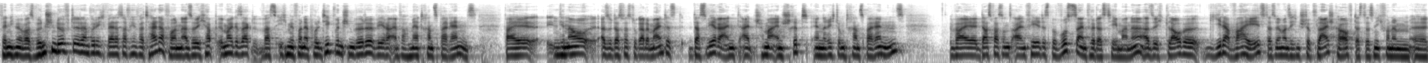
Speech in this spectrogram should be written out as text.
wenn ich mir was wünschen dürfte, dann würde ich, wäre das auf jeden Fall Teil davon. Also ich habe immer gesagt, was ich mir von der Politik wünschen würde, wäre einfach mehr Transparenz. Weil genau, also das, was du gerade meintest, das wäre ein, ein, schon mal ein Schritt in Richtung Transparenz. Weil das, was uns allen fehlt, ist Bewusstsein für das Thema. Ne? Also ich glaube, jeder weiß, dass wenn man sich ein Stück Fleisch kauft, dass das nicht von einem äh,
